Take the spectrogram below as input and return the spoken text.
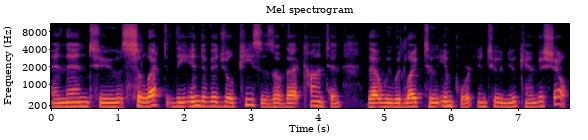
and then to select the individual pieces of that content that we would like to import into a new Canvas shell.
